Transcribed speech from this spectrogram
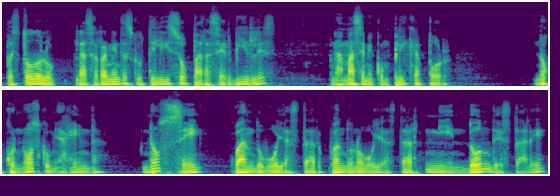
pues todas las herramientas que utilizo para servirles. Nada más se me complica por no conozco mi agenda, no sé cuándo voy a estar, cuándo no voy a estar, ni en dónde estaré.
